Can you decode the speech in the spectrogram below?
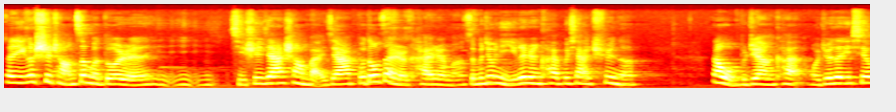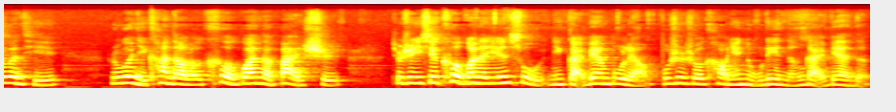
那一个市场这么多人，一一几十家、上百家，不都在这开着吗？怎么就你一个人开不下去呢？那我不这样看，我觉得一些问题，如果你看到了客观的败势，就是一些客观的因素，你改变不了，不是说靠你努力能改变的，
